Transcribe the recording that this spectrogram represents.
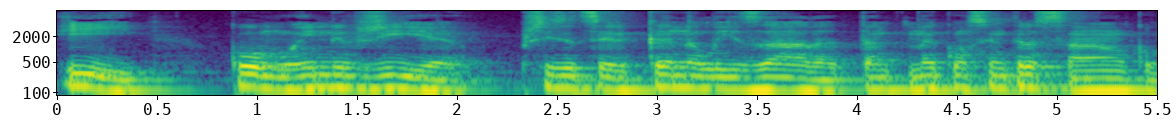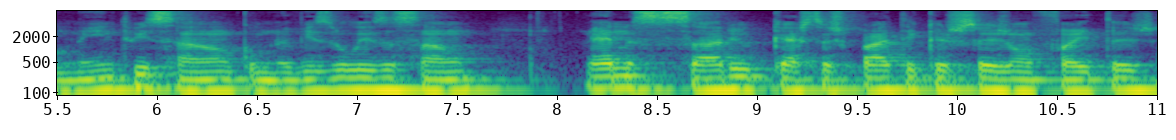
E como a energia precisa de ser canalizada tanto na concentração, como na intuição, como na visualização, é necessário que estas práticas sejam feitas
